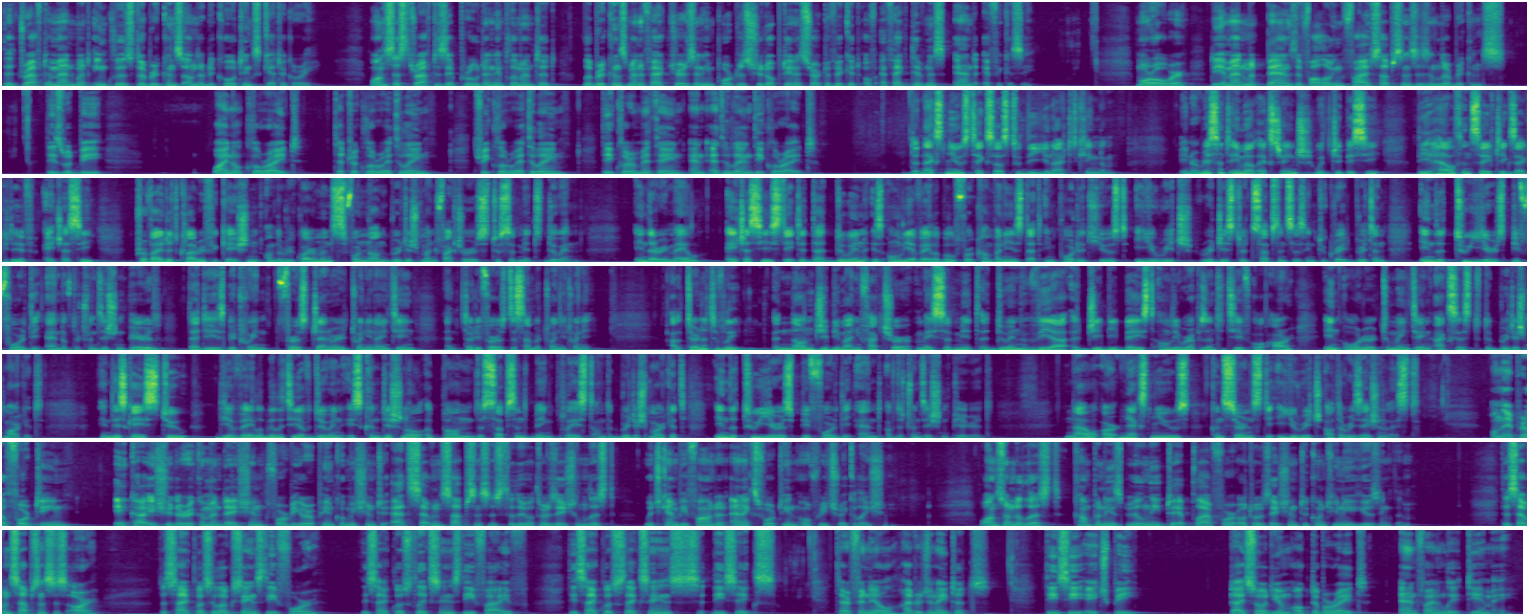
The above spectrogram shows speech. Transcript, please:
The draft amendment includes lubricants under the coatings category. Once this draft is approved and implemented, lubricants manufacturers and importers should obtain a certificate of effectiveness and efficacy. Moreover, the amendment bans the following five substances in lubricants. These would be vinyl chloride, tetrachloroethylene, trichloroethylene, dichloromethane, and ethylene dichloride. The next news takes us to the United Kingdom. In a recent email exchange with GPC, the Health and Safety Executive, HSE, provided clarification on the requirements for non British manufacturers to submit DUIN. In their email, HSE stated that DUIN is only available for companies that imported used EU REACH registered substances into Great Britain in the two years before the end of the transition period, that is, between 1st January 2019 and 31st December 2020. Alternatively, a non-GB manufacturer may submit a DUIN via a GB-based only representative OR in order to maintain access to the British market. In this case, too, the availability of DUIN is conditional upon the substance being placed on the British market in the two years before the end of the transition period. Now, our next news concerns the EU REACH authorization list. On April 14, ECHA issued a recommendation for the European Commission to add seven substances to the authorization list, which can be found in Annex 14 of REACH regulation. Once on the list, companies will need to apply for authorization to continue using them. The seven substances are the cyclosiloxanes D4, the cyclosiloxanes D5, the cyclosiloxanes D6, terphenyl hydrogenated, DCHP, disodium octaborate, and finally TMA.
